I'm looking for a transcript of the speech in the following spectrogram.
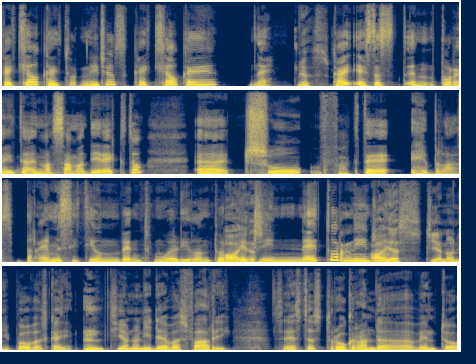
kai kelkai turniĝas kai kelkai ne. Yes. Kai estas en, tornita en la sama directo, uh, ĉu fakte eblas bremsi tiun ventmuelilon por oh, ah, ke ĝi ne turniĝu? Ah, oh, jes, tion oni povas kai tion oni devas fari. Se estas tro granda vento,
